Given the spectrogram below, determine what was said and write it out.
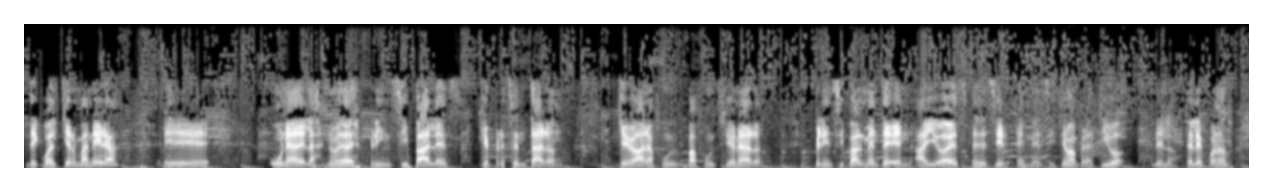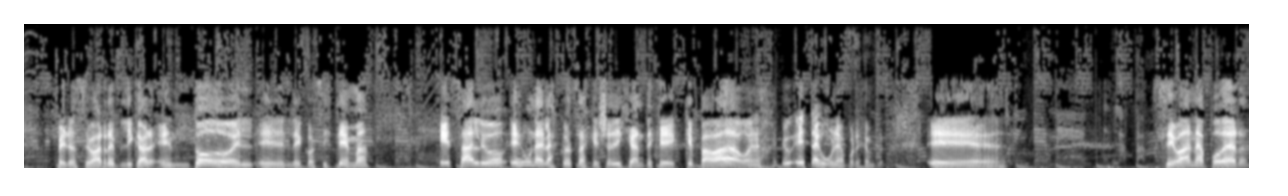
de cualquier manera, eh, una de las novedades principales que presentaron que van a va a funcionar principalmente en iOS, es decir, en el sistema operativo de los teléfonos, pero se va a replicar en todo el, el ecosistema. Es algo, es una de las cosas que yo dije antes que qué pavada, bueno, esta es una, por ejemplo. Eh, se van a poder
